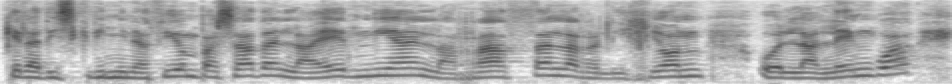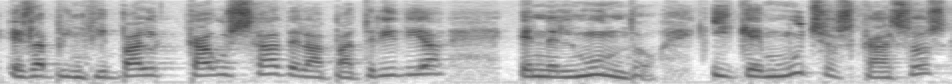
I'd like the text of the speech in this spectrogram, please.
que la discriminación basada en la etnia, en la raza, en la religión o en la lengua es la principal causa de la patridia en el mundo y que en muchos casos,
